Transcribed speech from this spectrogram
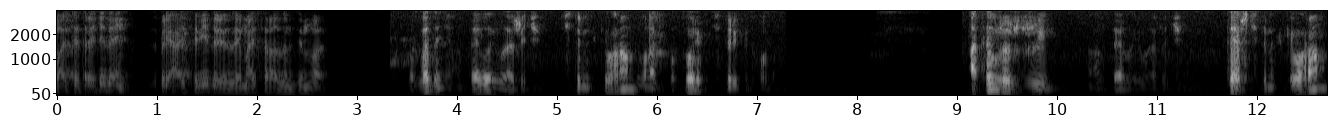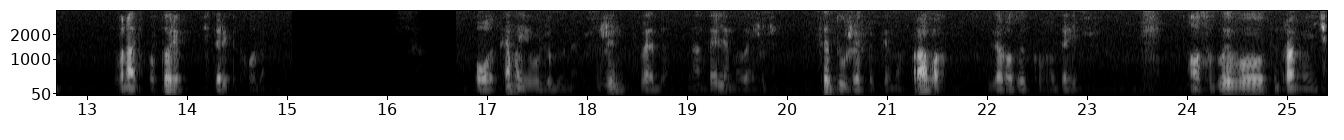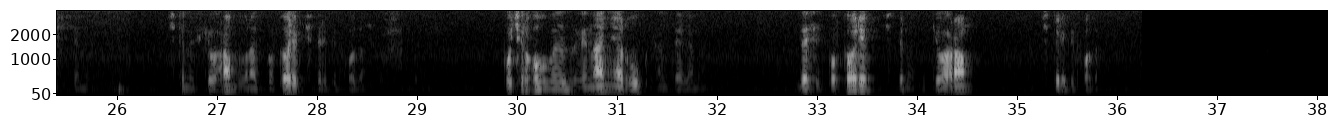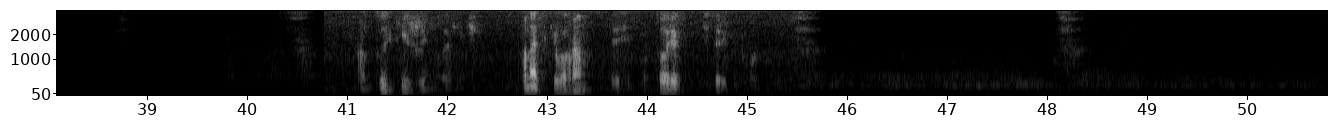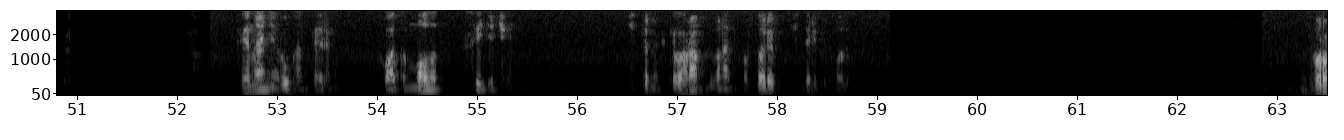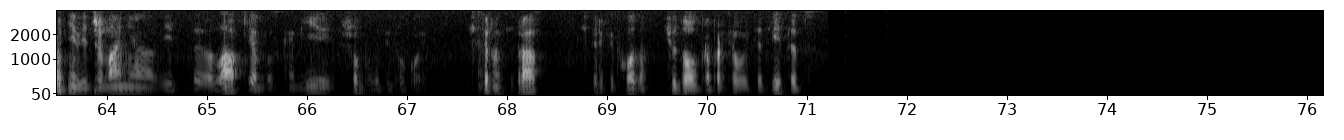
23 день. Зберігай це відео і займайся разом зі мною. Розведення гантелей лежачі. 14 кг, 12 повторів, 4 підходи. А це вже жим гантелей лежачі. Теж 14 кг, 12 повторів, 4 підходи. О, це моє улюблене. Жим сведа з гантелями лежачі. Це дуже ефективна вправа для розвитку грудей. А особливо центральної частини. 14 кг, 12 повторів, 4 підходи. Почергове згинання рук з гантелями. 10 повторів, 14 кг, 4 підходи. Французький жим лежачий. 12 кг, 10 повторів, 4 підходи. Згинання рук гантелями. Хватом молот, сидячи. 14 кг, 12 повторів, 4 підходи. Зворотнє віджимання від е, лавки або скам'ї, що буде під рукою. 14 раз, 4 підходи. Чудово пропрацьовується тріцепс,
